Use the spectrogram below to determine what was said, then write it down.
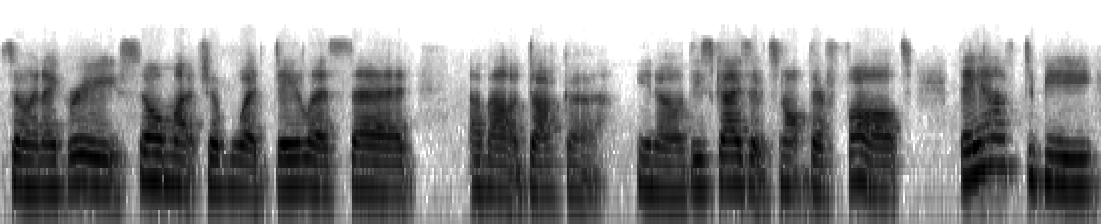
So, and I agree so much of what Daela said about DACA. You know, these guys, it's not their fault. They have to be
